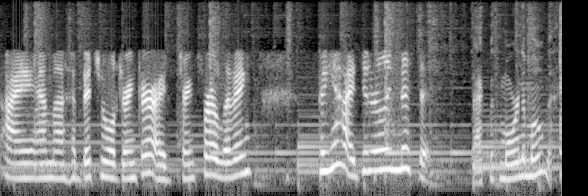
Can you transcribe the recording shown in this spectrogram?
I am a habitual drinker, I drink for a living. But yeah, I didn't really miss it. Back with more in a moment.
